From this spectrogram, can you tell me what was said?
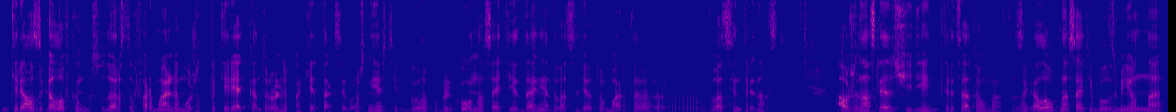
Материал с заголовком «Государство формально может потерять контрольный пакет акций в Роснефти» был опубликован на сайте издания 29 марта в 20.13. А уже на следующий день, 30 марта, заголовок на сайте был изменен на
